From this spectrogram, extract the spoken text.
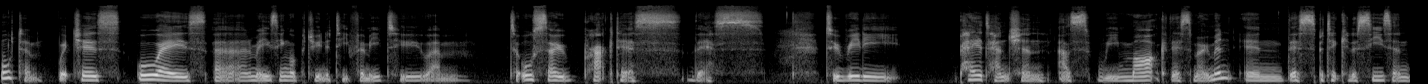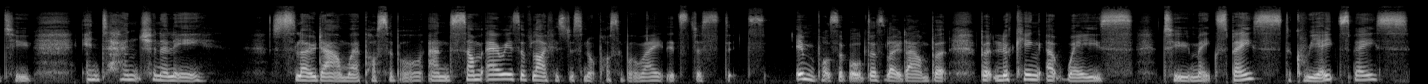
autumn, which is always uh, an amazing opportunity for me to um, to also practice this, to really pay attention as we mark this moment in this particular season to intentionally slow down where possible. And some areas of life is just not possible right? It's just it's impossible to slow down. But but looking at ways to make space to create space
